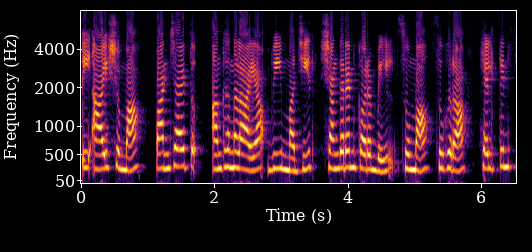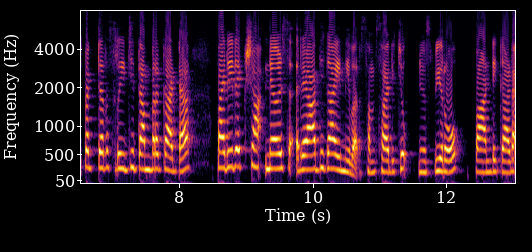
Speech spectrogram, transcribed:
ടി ആയിഷുമ്മ പഞ്ചായത്ത് അംഗങ്ങളായ V Majeed Sankaran Korambayil Suma Suhra health inspector Sreejith Ambrakkat Pariraksha nurse Radhika എന്നിവർ സംസാരിച്ചു. ന്യൂസ് ബ്യൂറോ പാണ്ടിക്കാട്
